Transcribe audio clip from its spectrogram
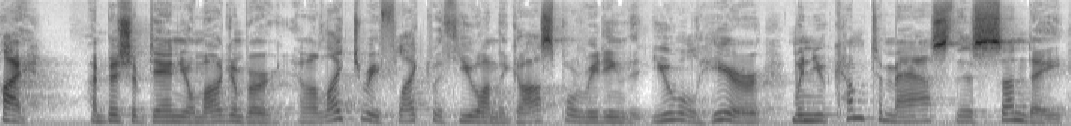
Hi, I'm Bishop Daniel Mueggenborg, and I'd like to reflect with you on the gospel reading that you will hear when you come to Mass this Sunday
